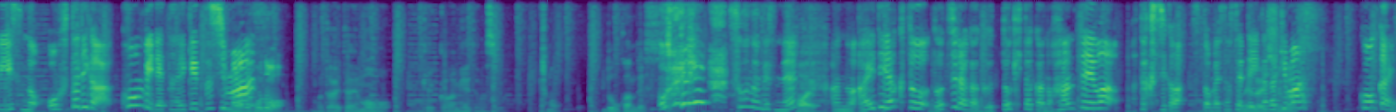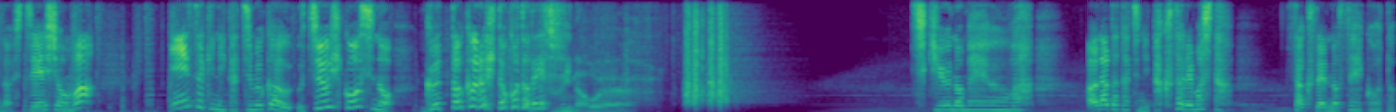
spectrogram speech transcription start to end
ピースのお二人がコンビで対決します。なるほど。大体もう結果は見えてますよ。同感ですそうなんですね、はい。あの相手役とどちらがグッときたかの判定は私が務めさせていただきます。今回のシチュエーションは隕石に立ち向かう宇宙飛行士のグッとくる一言です。ずいなおい。地球の命運はあなたたちに託されました。作戦の成功と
